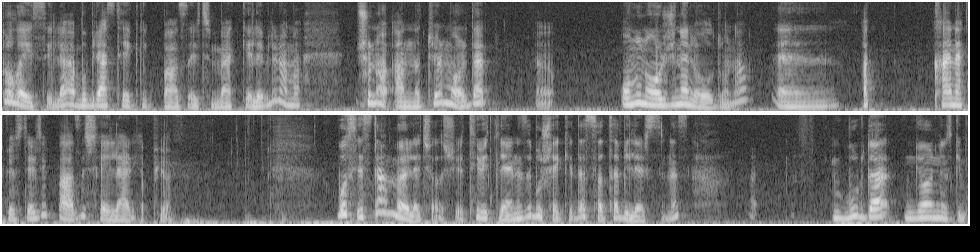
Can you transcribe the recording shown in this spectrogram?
Dolayısıyla bu biraz teknik bazıları için belki gelebilir ama şunu anlatıyorum orada e, onun orijinal olduğuna e, kaynak gösterecek bazı şeyler yapıyor. Bu sistem böyle çalışıyor. Tweetlerinizi bu şekilde satabilirsiniz. Burada gördüğünüz gibi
